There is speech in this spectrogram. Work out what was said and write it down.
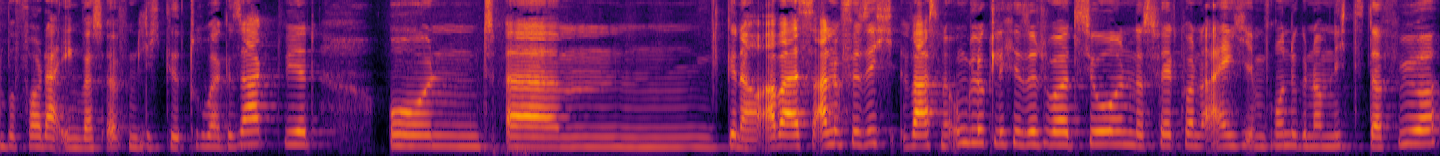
bevor da irgendwas öffentlich drüber gesagt wird. Und ähm, genau, aber es an und für sich war es eine unglückliche Situation. Das Pferd konnte eigentlich im Grunde genommen nichts dafür.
